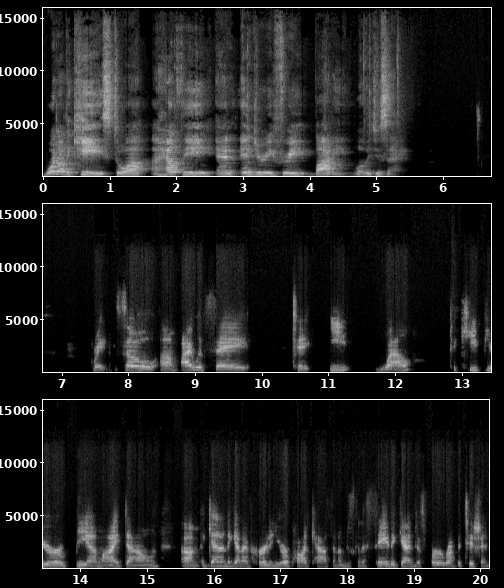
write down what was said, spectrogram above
what are the keys to a, a healthy and injury-free body? What would you say? So um, I would say to eat well, to keep your BMI down. Um, again and again, I've heard in your podcast, and I'm just going to say it again just for repetition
